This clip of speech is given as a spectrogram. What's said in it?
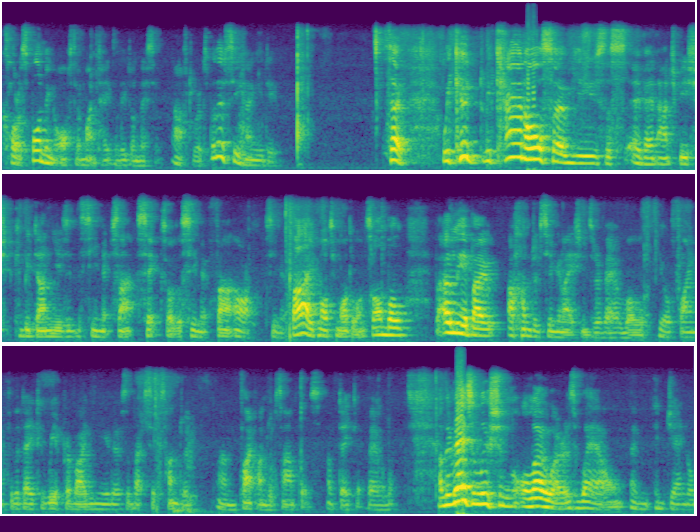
corresponding author might take the lead on this afterwards, but let's see how you do. So we could, we can also use this event attribution can be done using the CMIP 6 or the CMIP 5 or CMIP 5 multi-model ensemble, but only about 100 simulations are available. You'll find for the data we're providing you, there's about 600 um, 500 samples of data available. And the resolution lower as well in, in general.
